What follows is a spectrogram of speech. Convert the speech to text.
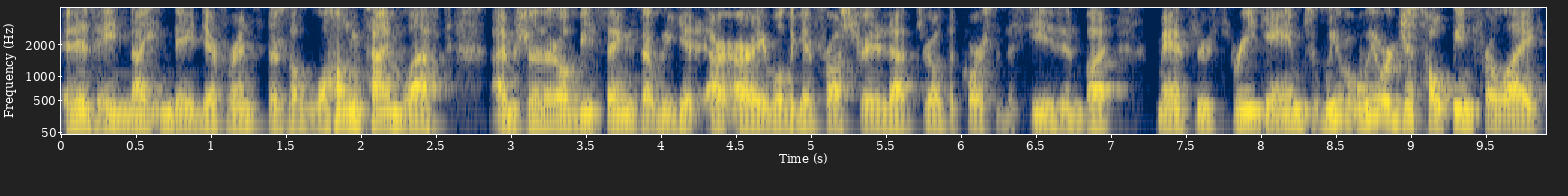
it is a night and day difference. There's a long time left. I'm sure there will be things that we get are, are able to get frustrated at throughout the course of the season. But man, through three games, we, we were just hoping for like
